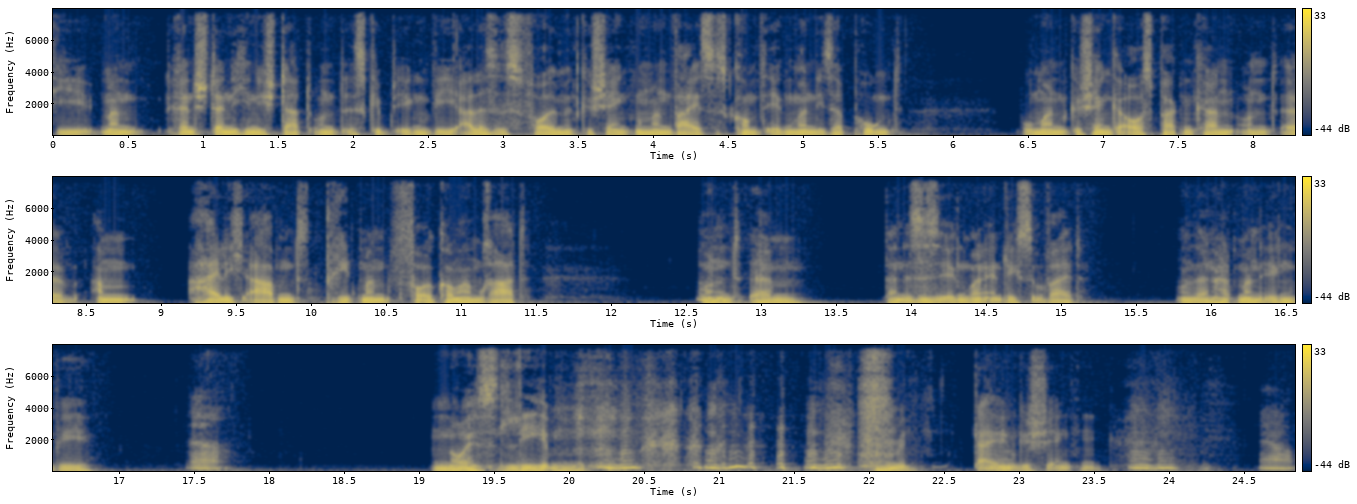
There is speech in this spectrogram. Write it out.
die, man rennt ständig in die Stadt und es gibt irgendwie, alles ist voll mit Geschenken und man weiß, es kommt irgendwann dieser Punkt, wo man Geschenke auspacken kann und äh, am Heiligabend dreht man vollkommen am Rad mhm. und ähm, dann ist es irgendwann endlich soweit und dann hat man irgendwie ja. ein neues Leben mhm. Mhm. mit geilen Geschenken. Ja.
